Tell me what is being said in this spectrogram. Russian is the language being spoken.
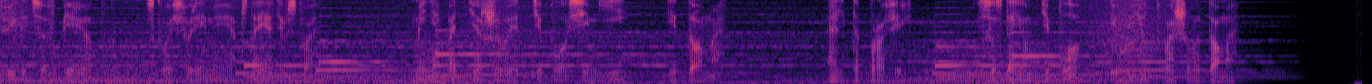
двигаться вперед сквозь время и обстоятельства. Меня поддерживает тепло семьи и дома. Альта-профиль. Создаем тепло и уют вашего дома.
